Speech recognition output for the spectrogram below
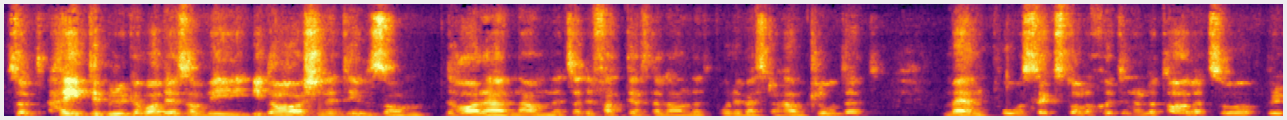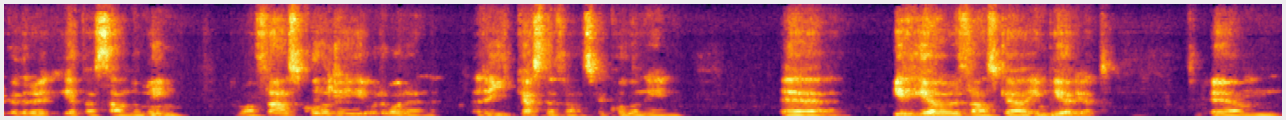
Så att Haiti brukar vara det som vi idag känner till som, det har det här namnet, så det fattigaste landet på det västra halvklotet. Men på 1600 och 1700-talet så brukade det heta Saint-Domingue. Det var en fransk koloni och det var den rikaste franska kolonin eh, i hela det franska imperiet. Ehm,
